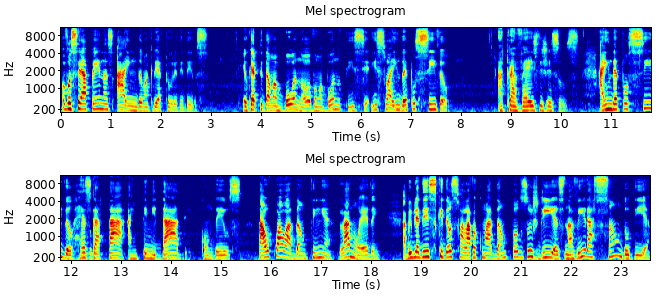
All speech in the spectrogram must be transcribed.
Ou você é apenas ainda uma criatura de Deus? Eu quero te dar uma boa nova, uma boa notícia. Isso ainda é possível através de Jesus. Ainda é possível resgatar a intimidade com Deus, tal qual Adão tinha lá no Éden. A Bíblia diz que Deus falava com Adão todos os dias, na viração do dia.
